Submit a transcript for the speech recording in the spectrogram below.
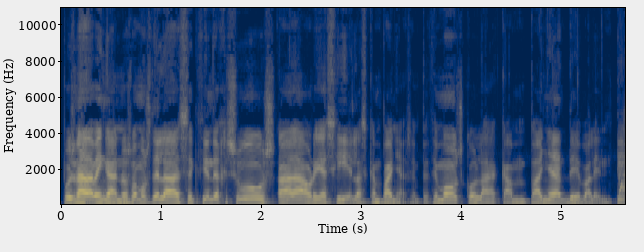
Pues nada, venga, nos vamos de la sección de Jesús a ahora ya sí, las campañas. Empecemos con la campaña de Valentín.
